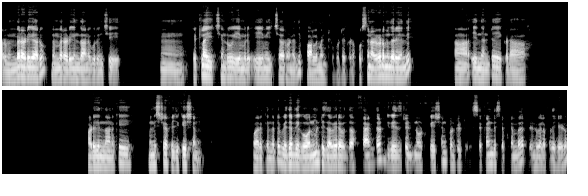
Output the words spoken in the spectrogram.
ఒక మెంబర్ అడిగారు. మెంబర్ అడిగిన దాని గురించి ఎట్లా ఇచ్చిండ్రు? ఏమి ఏమి ఇచ్చారు అనేది పార్లమెంట్లో కూడా ఇక్కడ క్వశ్చన్ అడగడం జరిగింది. ఏంటంటే ఇక్కడ అడిగిన దానికి మినిస్ట్రీ ఆఫ్ ఎడ్యుకేషన్ వారికి ఏంటంటే whether the government is aware of the fact that gazetted notification twenty second September రెండు వేల పదిహేడు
